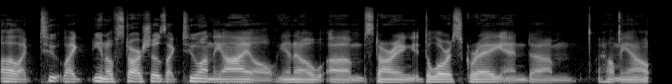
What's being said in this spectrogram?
uh, like two like you know star shows like two on the aisle you know um, starring dolores gray and um, help me out.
